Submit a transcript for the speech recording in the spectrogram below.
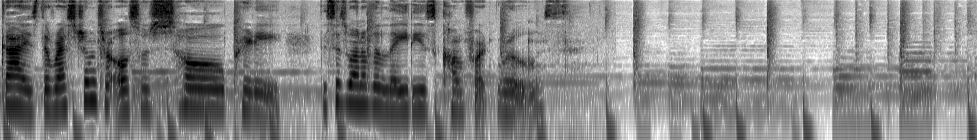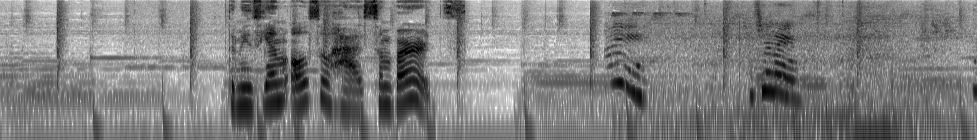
Guys, the restrooms are also so pretty. This is one of the ladies' comfort rooms. The museum also has some birds. Hi, what's your name?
